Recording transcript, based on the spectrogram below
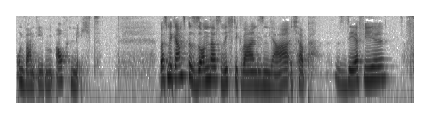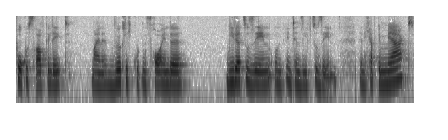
und wann eben auch nicht. Was mir ganz besonders wichtig war in diesem Jahr, ich habe sehr viel Fokus drauf gelegt, meine wirklich guten Freunde wiederzusehen und intensiv zu sehen. Denn ich habe gemerkt,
